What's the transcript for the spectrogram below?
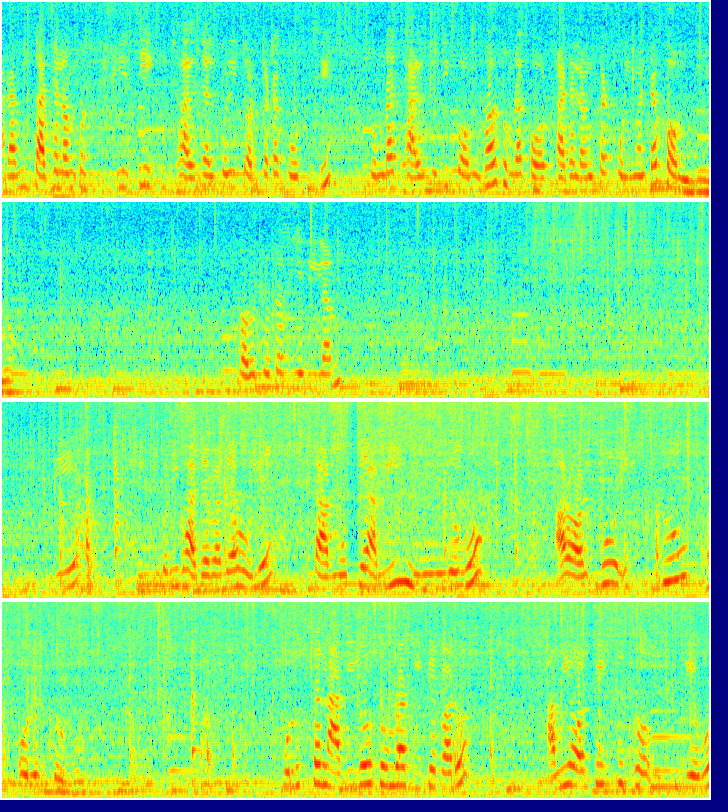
আর আমি কাঁচা লঙ্কা দিয়েছি, একটু ঝাল ঝাল করে তরকাটা করছি। তোমরা ঝাল যদি কম খাও, তোমরা কাঁচা লঙ্কার পরিমাণটা কম দিও। টমেটোটা দিয়ে দিলাম। দিয়ে একটুখানি ভাজা ভাজা হলে তার মধ্যে আমি নুন দেবো আর অল্প একটু হলুদ দেবো। হলুদটা না দিলেও তোমরা দিতে পারো। আমি অল্প একটু দেবো।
